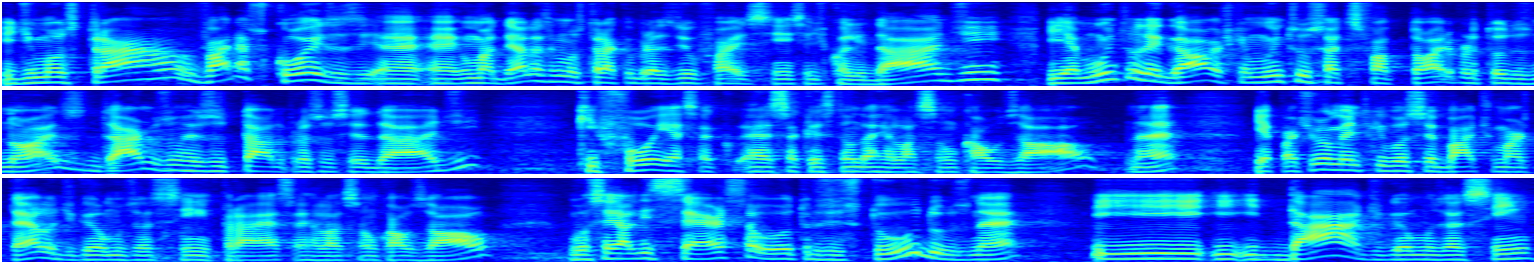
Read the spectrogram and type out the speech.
e de mostrar várias coisas. É, é, uma delas é mostrar que o Brasil faz ciência de qualidade e é muito legal, acho que é muito satisfatório para todos nós darmos um resultado para a sociedade que foi essa, essa questão da relação causal, né? E a partir do momento que você bate o martelo, digamos assim, para essa relação causal, você alicerça outros estudos, né? E, e, e dá, digamos assim,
